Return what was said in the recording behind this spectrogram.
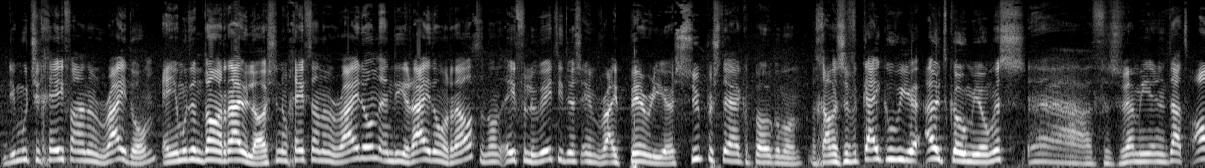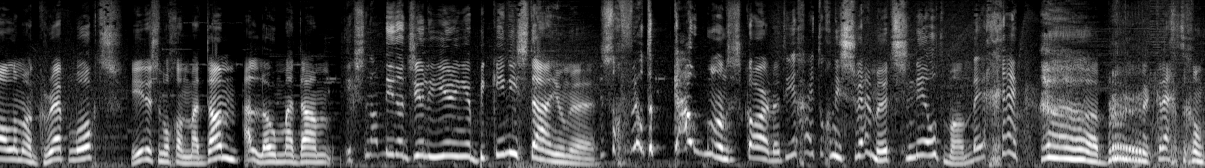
Die moet je geven aan een Rhydon. En je moet hem dan ruilen. Als je hem geeft aan een Rhydon en die Rhydon ruilt, dan evolueert hij dus in Rhyperior. Super sterke Pokémon. Dan gaan we eens even kijken hoe we hier uitkomen, jongens. We zwemmen hier inderdaad allemaal Grablocked. Hier is nog een Madame. Hallo, Madame. Ik snap niet dat jullie hier in je bikini staan, jongen. Het is toch veel te koud, man, Scarlet. Hier ga je toch niet zwemmen? Het sneeuwt, man. Ben je gek? Ah, brrr, ik krijg er gewoon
